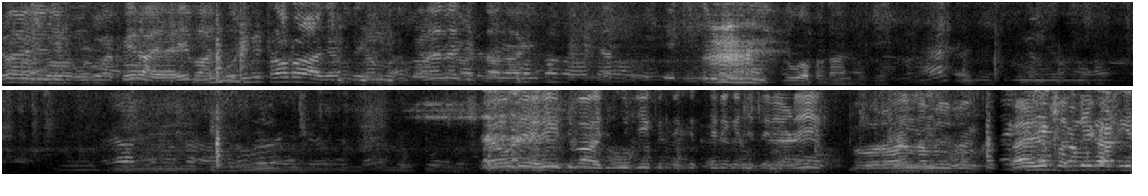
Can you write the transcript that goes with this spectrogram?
ਫੇਰ ਆਇਆ ਇਹ ਬਾਤ ਵੀ ਥੋੜਾ ਆ ਜਾਣ ਦੇ ਉਹਨਾਂ ਦਾ ਜਿੱਤਾ ਲਾ ਉਹਦੇ ਇਹ ਜਵਾਗ ਜੂ ਜੀ ਕਿੱਥੇ ਨੇ ਕਿੱਥੇ ਰਹਿਣੇ ਹੋਰ ਨਵੀਂ ਬੈਂਕ ਪਹਿਲੇ ਬੰਦੇ ਕੱਢੀ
